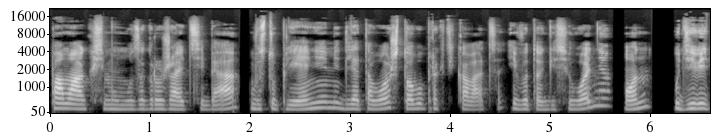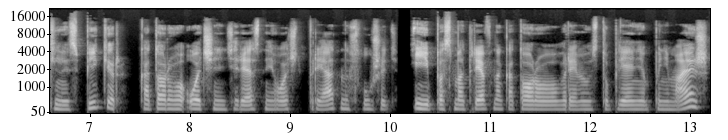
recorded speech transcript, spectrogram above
по максимуму загружать себя выступлениями для того, чтобы практиковаться. И в итоге сегодня он удивительный спикер, которого очень интересно и очень приятно слушать. И посмотрев на которого во время выступления, понимаешь,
